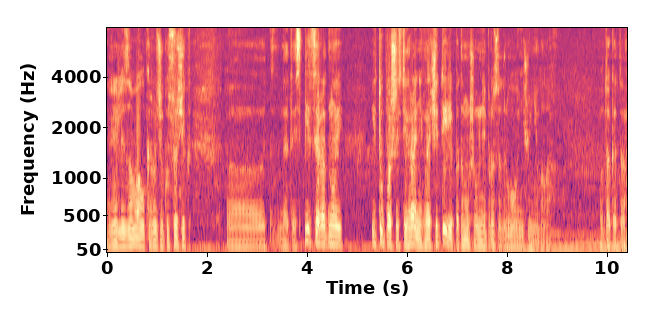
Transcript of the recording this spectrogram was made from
реализовал, короче, кусочек э, этой спицы родной и тупо шестигранник на 4, потому что у меня просто другого ничего не было. Вот так это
